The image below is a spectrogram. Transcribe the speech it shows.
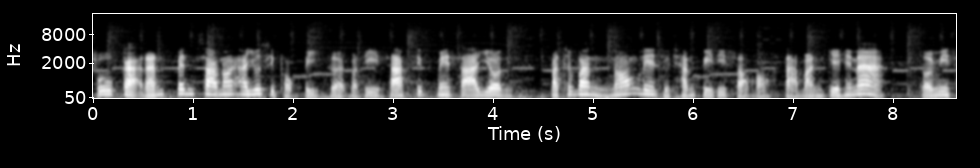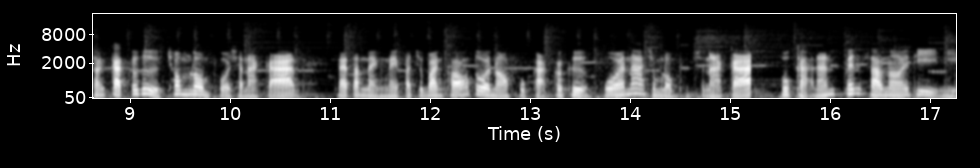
ฟูกะนั้นเป็นสาวน้อยอายุ 16 ปีเกิดวันที่ 30 เมษายน ปัจจุบันน้องเรียนอยู่ชั้นปีที่ 2 ของสถาบันเกเฮนาโดยมีสังกัดก็คือชมรมโภชนาการ และตำแหน่งในปัจจุบันของตัวน้องฟูกะก็คือหัวหน้าชมรมโภชนาการฟูกะนั้นเป็นสาวน้อยที่มี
